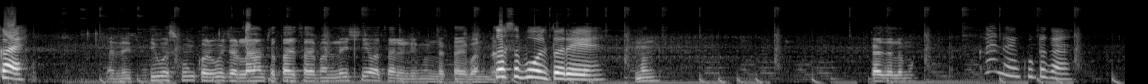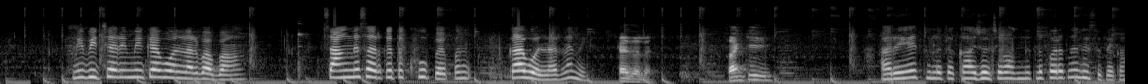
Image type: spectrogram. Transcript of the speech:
काय? अरे दिवस कुंकर विचारला आमच्या ताई साहेबांना लय शेवा चाललेली म्हणलं काय बनलं कसं बोलतो रे? मग? काय झालं मग? काय नाही कुठं काय? मी बिचारी मी काय बोलणार बाबा? सांगण्यासारखं तर खूप आहे पण काय बोलणार ना मी? काय झालं? सांग की. अरे तुला त्या काजलच्या वागण्यातलं फरक नाही दिसत आहे का?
